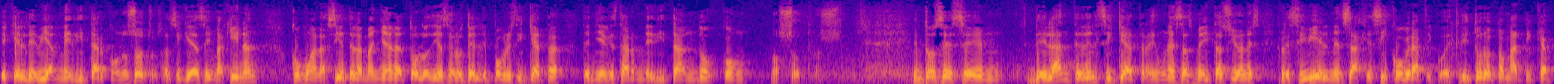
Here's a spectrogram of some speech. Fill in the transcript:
es que él debía meditar con nosotros. Así que ya se imaginan cómo a las 7 de la mañana, todos los días el hotel, el pobre psiquiatra tenía que estar meditando con nosotros. Entonces, em, delante del psiquiatra, en una de esas meditaciones, recibí el mensaje psicográfico de escritura automática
